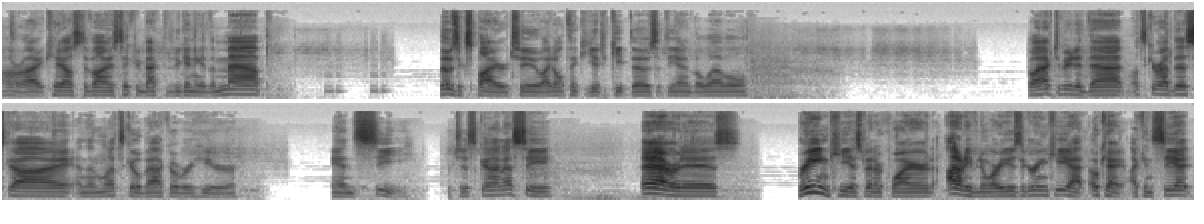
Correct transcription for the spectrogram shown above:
Alright, Chaos Device, take me back to the beginning of the map. Those expire too. I don't think you get to keep those at the end of the level. So I activated that. Let's grab this guy, and then let's go back over here and see. We're just gonna see. There it is. Green key has been acquired. I don't even know where I use the green key at. Okay, I can see it.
